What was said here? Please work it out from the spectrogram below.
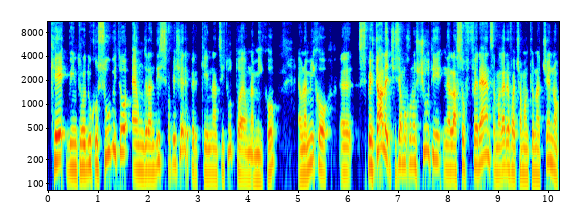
che vi introduco subito. È un grandissimo piacere perché innanzitutto è un amico, è un amico eh, speciale. Ci siamo conosciuti nella sofferenza, magari facciamo anche un accenno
